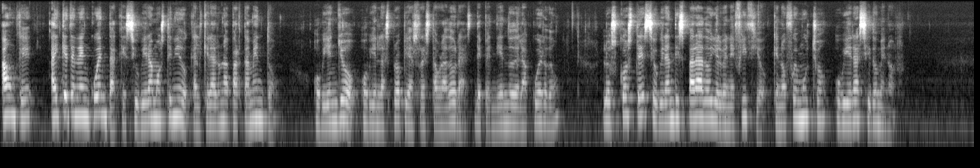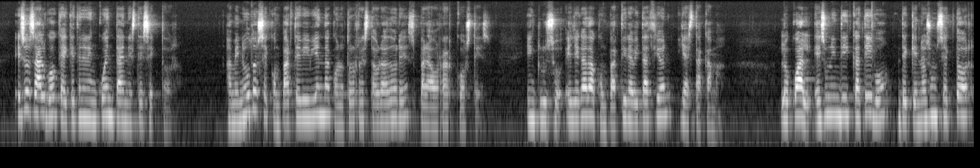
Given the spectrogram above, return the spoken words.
Aunque hay que tener en cuenta que si hubiéramos tenido que alquilar un apartamento, o bien yo o bien las propias restauradoras, dependiendo del acuerdo, los costes se hubieran disparado y el beneficio, que no fue mucho, hubiera sido menor. Eso es algo que hay que tener en cuenta en este sector. A menudo se comparte vivienda con otros restauradores para ahorrar costes. Incluso he llegado a compartir habitación y hasta cama, lo cual es un indicativo de que no es un sector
